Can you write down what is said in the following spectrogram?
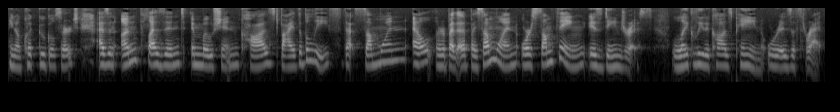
you know, quick Google search, as an unpleasant emotion caused by the belief that someone else or by, by someone or something is dangerous, likely to cause pain, or is a threat.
